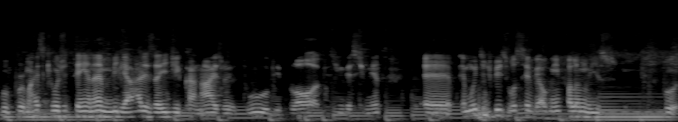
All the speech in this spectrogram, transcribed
por, por, mais que hoje tenha né, milhares aí de canais no YouTube, blogs de investimento, é, é muito difícil você ver alguém falando isso. Por,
